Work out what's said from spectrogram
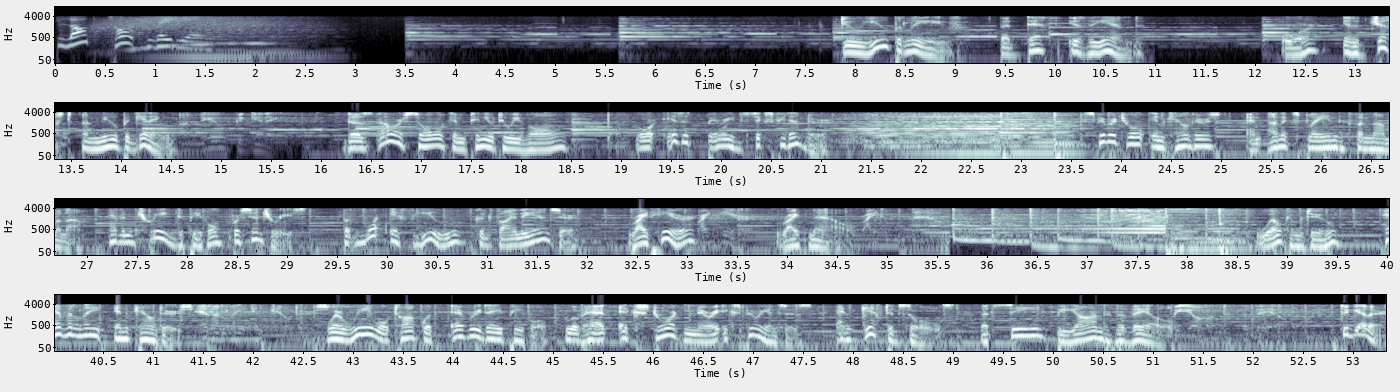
Blog Talk Radio. Do you believe that death is the end? Or is it just a new beginning? A new beginning. Does our soul continue to evolve? Or is it buried six feet under? Spiritual encounters and unexplained phenomena have intrigued people for centuries. But what if you could find the answer right here, right here, right now, right now? Welcome to Heavenly Encounters. Heavenly Encounters, where we will talk with everyday people who have had extraordinary experiences and gifted souls that see beyond the veil. Beyond the veil. Together,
